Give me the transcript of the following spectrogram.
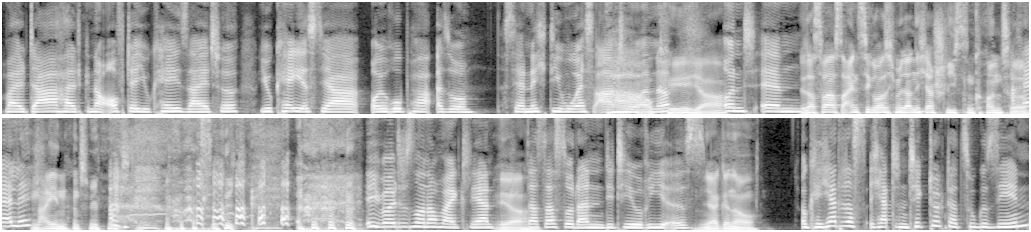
weil da halt genau auf der UK-Seite, UK ist ja Europa, also ist ja nicht die USA-Tour, Ah, ne? okay, ja. Und ähm, Das war das Einzige, was ich mir da nicht erschließen konnte. Ach, ehrlich? Nein, natürlich. ich wollte es nur noch mal erklären, Ja. dass das so dann die Theorie ist. ja, genau. Okay, ich hatte das, ich hatte einen TikTok dazu gesehen,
